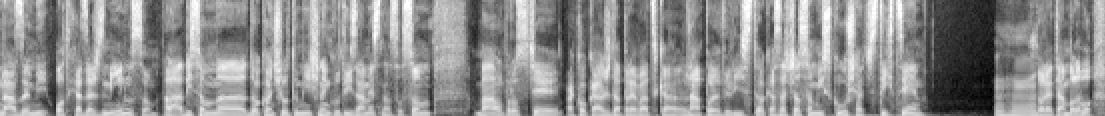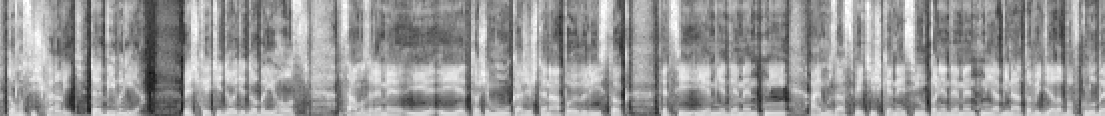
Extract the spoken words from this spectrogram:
na zemi, odchádzaš s mínusom. Ale aby som e, dokončil tú myšlienku tých zamestnancov, som mal proste, ako každá prevádzka, nápojový lístok a začal som ich skúšať z tých cien. Uh-huh. ktoré tam, lebo to musíš chrliť, to je Biblia. Vieš, keď ti dojde dobrý host, samozrejme je, je to, že mu ukážeš ten nápojový lístok, keď si jemne dementný, aj mu zasvietiš, keď nejsi úplne dementný, aby na to videl, lebo v klube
